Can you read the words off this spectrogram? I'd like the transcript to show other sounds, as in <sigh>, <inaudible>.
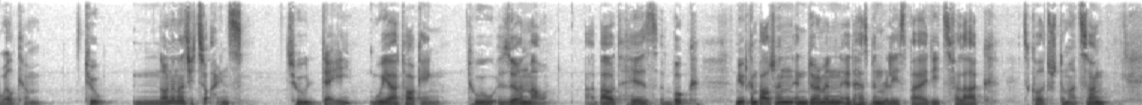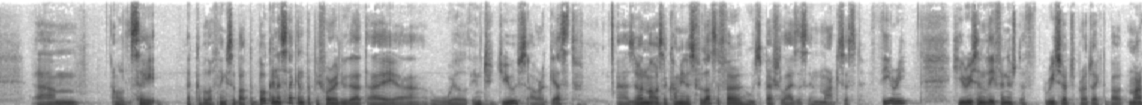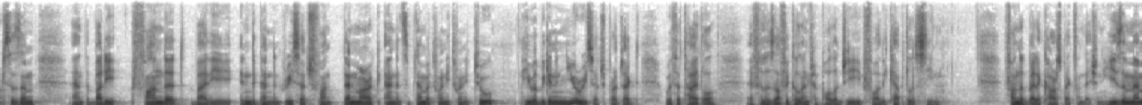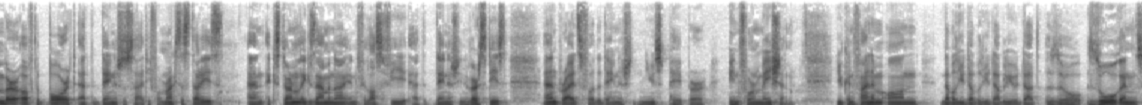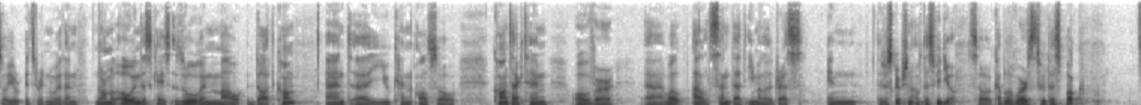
welcome to 99 zu 1. Today we are talking to Sören Mau about his book Mute Compulsion. In German, it has been released by Dietz Verlag. It's called Stummer Zwang. Um, I'll say a couple of things about the book in a second, but before I do that, I uh, will introduce our guest. Uh, Sören Mau is a communist philosopher who specializes in Marxist theory. He recently finished a research project about Marxism and the body funded by the Independent Research Fund Denmark. And in September 2022, he will begin a new research project with the title A Philosophical Anthropology for the Capitalocene funded by the Carlsberg Foundation. He is a member of the board at the Danish Society for Marxist Studies, an external examiner in philosophy at Danish universities, and writes for the Danish newspaper Information. You can find him on www.soren, so it's written with a normal O in this case, sorenmau.com. And uh, you can also contact him over, uh, well, I'll send that email address in the description of this video. So, a couple of words to this book.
